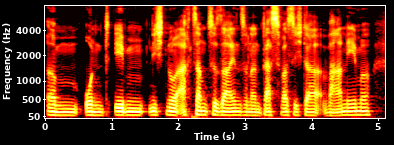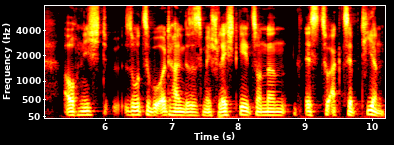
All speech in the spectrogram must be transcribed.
und eben nicht nur achtsam zu sein, sondern das, was ich da wahrnehme, auch nicht so zu beurteilen, dass es mir schlecht geht, sondern es zu akzeptieren.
